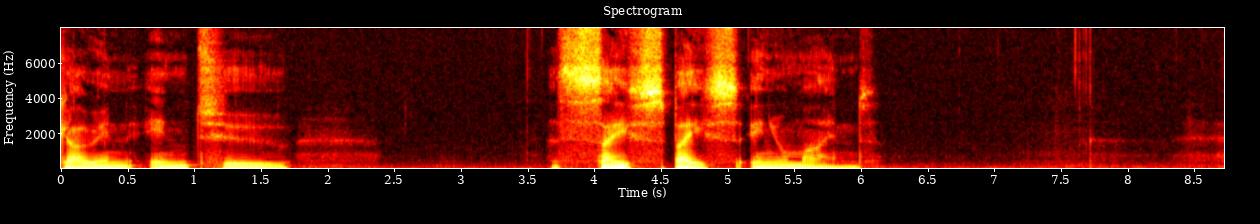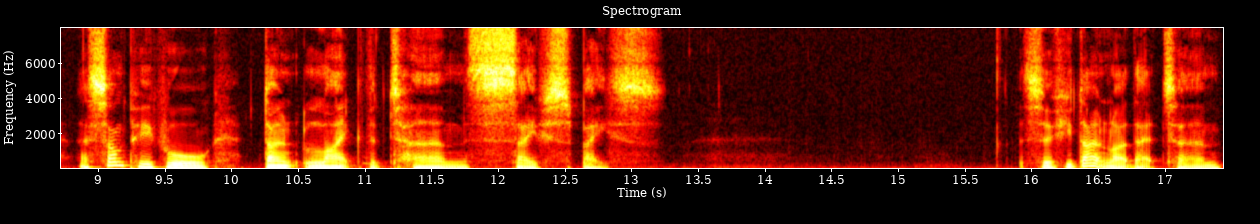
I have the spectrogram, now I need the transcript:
going into a safe space in your mind. Now, some people don't like the term safe space. So, if you don't like that term,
